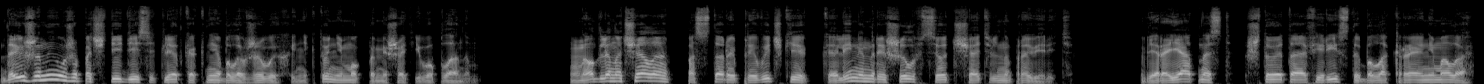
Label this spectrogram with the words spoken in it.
Да и жены уже почти десять лет как не было в живых, и никто не мог помешать его планам. Но для начала, по старой привычке, Калинин решил все тщательно проверить. Вероятность, что это аферисты, была крайне мала,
